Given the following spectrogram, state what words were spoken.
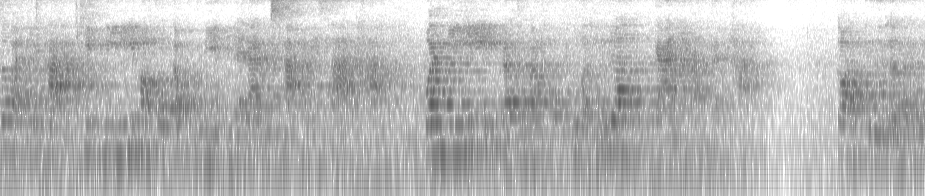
สวัสดีค่ะ คลิปนี้มาพบกับครูนิดในรายวิชาคณิตศาสตร์ค่ะ วันนี้เราจะมาทบทวนเรื่องการหารกันค่ะ ก่อนอื่นเรามาดู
